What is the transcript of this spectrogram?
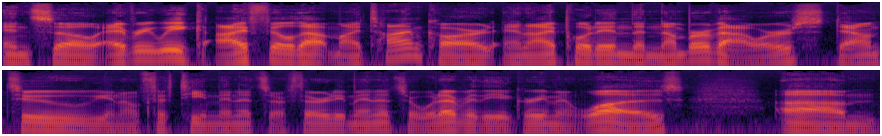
And so every week I filled out my time card and I put in the number of hours down to, you know, 15 minutes or 30 minutes or whatever the agreement was. Um,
